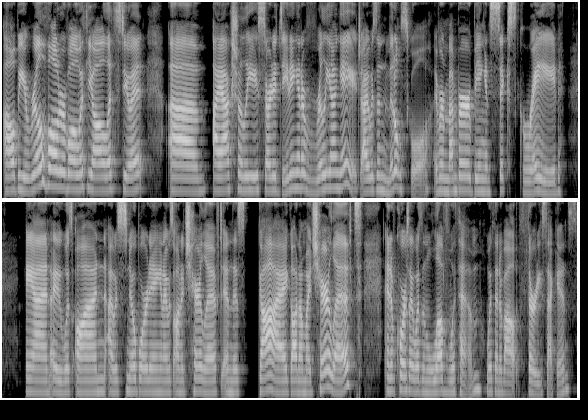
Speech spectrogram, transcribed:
I'll be real vulnerable with y'all. Let's do it. Um, I actually started dating at a really young age. I was in middle school. I remember being in sixth grade and I was on, I was snowboarding and I was on a chairlift, and this guy got on my chairlift. And of course, I was in love with him within about 30 seconds.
